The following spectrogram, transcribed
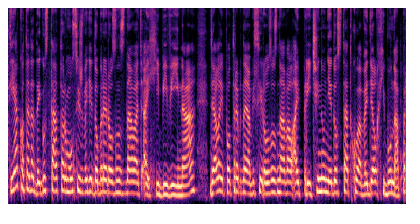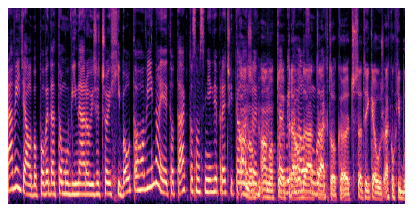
Ty ako teda degustátor musíš vedieť dobre rozoznávať aj chyby vína. Ďalej je potrebné, aby si rozoznával aj príčinu nedostatku a vedel chybu napraviť alebo povedať tomu vinárovi, že čo je chybou toho vína. Je to tak? To som si niekde prečítala. Áno, že áno to je pravda. To takto, čo sa týka už ako chybu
